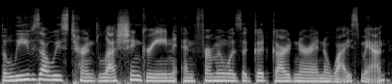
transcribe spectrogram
The leaves always turned lush and green, and Furman was a good gardener and a wise man.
